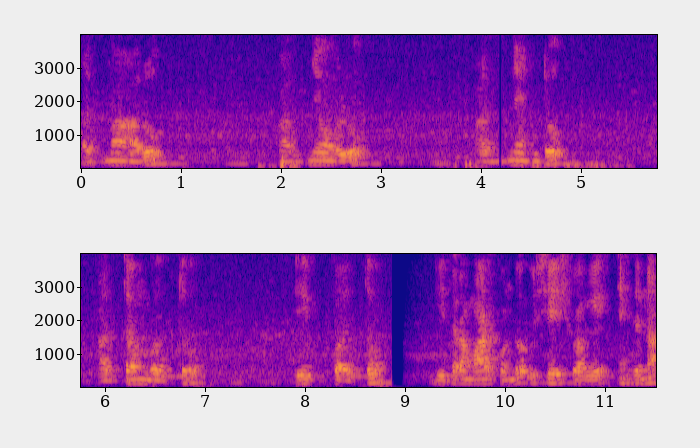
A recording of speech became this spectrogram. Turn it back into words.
ಹದಿನಾರು ಹದಿನೇಳು ಹದಿನೆಂಟು ಹತ್ತೊಂಬತ್ತು, ಇಪ್ಪತ್ತು, ಈ ಥರ ಮಾಡಿಕೊಂಡು ವಿಶೇಷವಾಗಿ ಇದನ್ನು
